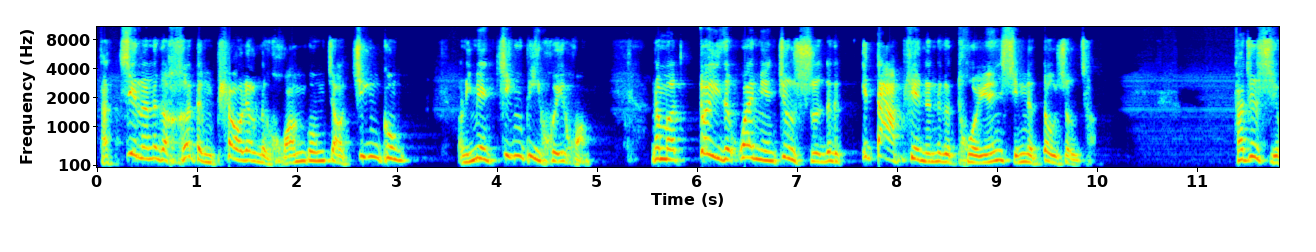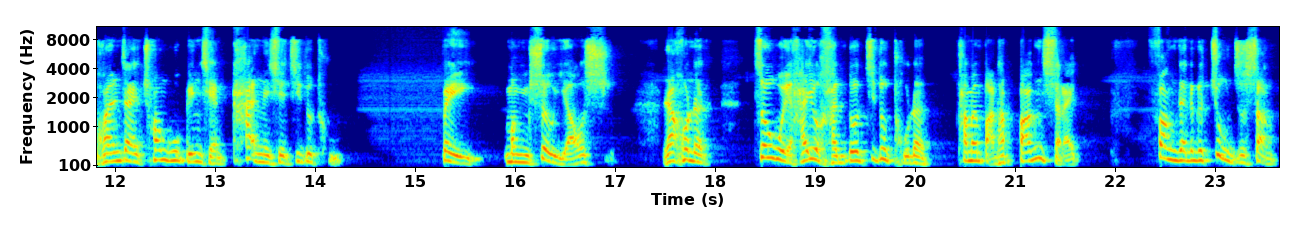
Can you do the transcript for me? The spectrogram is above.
他建了那个何等漂亮的皇宫，叫金宫，里面金碧辉煌。那么对着外面就是那个一大片的那个椭圆形的斗兽场，他就喜欢在窗户跟前看那些基督徒。被猛兽咬死，然后呢，周围还有很多基督徒呢，他们把他绑起来，放在那个柱子上，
